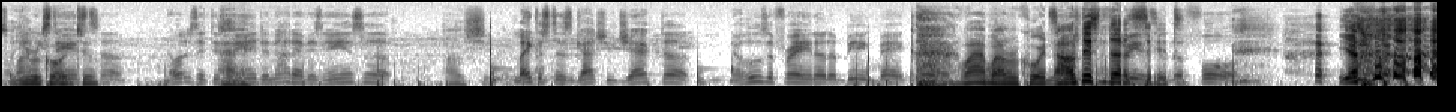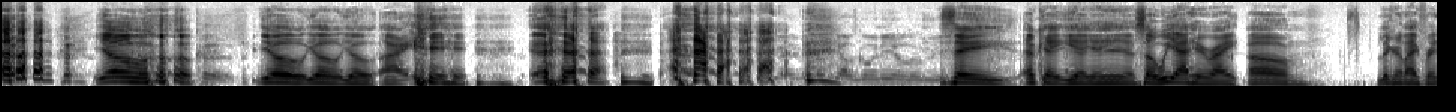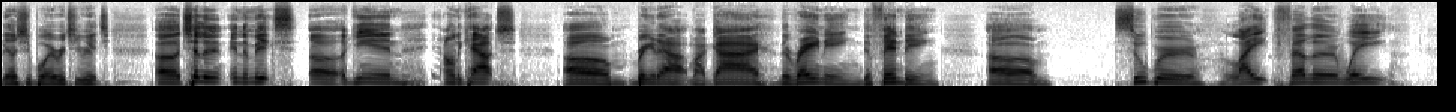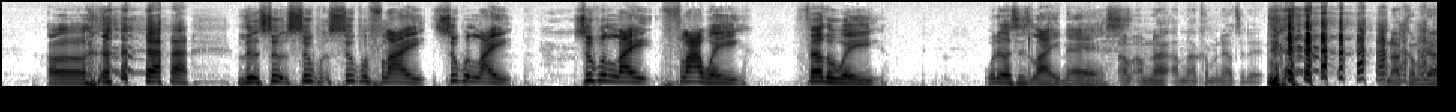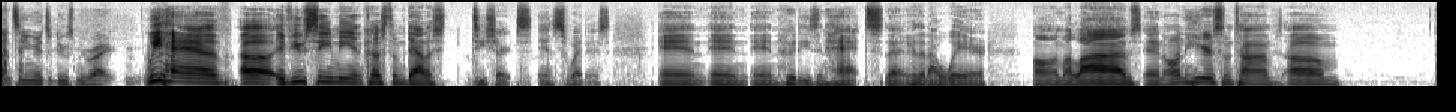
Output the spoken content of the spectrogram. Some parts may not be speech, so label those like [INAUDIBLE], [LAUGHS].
So you recording too? Notice that this Aye. man did not have his hands up. Oh shit. Just got you jacked up. Now who's afraid of the big bad? [SIGHS] Why am I recording two, all this nonsense? [LAUGHS] Yo, [LAUGHS] yo, [LAUGHS] yo, yo, yo. All right. Say okay, yeah, yeah, yeah. yeah. So we out here, right? Um, Liquor Life Radio. It's your boy Richie Rich, uh, chilling in the mix, uh, again on the couch, um, bringing out my guy, the reigning, defending, um, super light featherweight, uh, [LAUGHS] super super flight, super light, super light flyweight, featherweight. What else is light in the ass? I'm, I'm not. I'm not coming out to that. [LAUGHS] I'm not coming out until you introduce me right. we have uh if you see me in custom Dallas t-shirts and sweaters and and and hoodies and hats that that I wear on my lives and on here sometimes um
